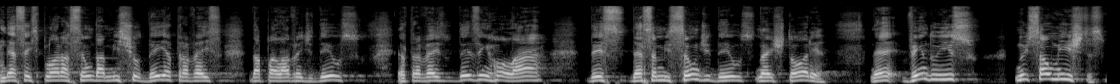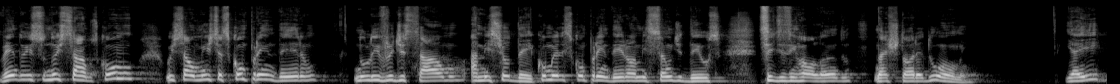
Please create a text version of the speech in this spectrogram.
nessa exploração da Missio Dei através da palavra de Deus, através do desenrolar desse, dessa missão de Deus na história, né? vendo isso nos salmistas, vendo isso nos salmos, como os salmistas compreenderam no livro de Salmo a Missio Dei, como eles compreenderam a missão de Deus se desenrolando na história do homem. E aí,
